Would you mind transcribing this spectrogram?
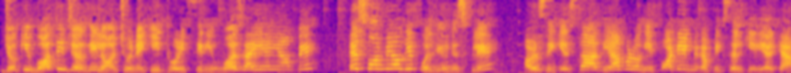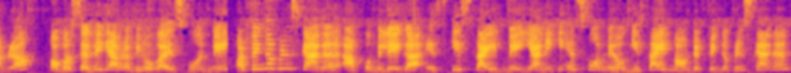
जो कि बहुत ही जल्दी लॉन्च होने की थोड़ी सी रूमर्स आई है यहाँ पे। इस फ़ोन में होगी फुल व्यू डिस्प्ले और उसी के साथ यहाँ पर होगी 48 मेगापिक्सल की रियर कैमरा और सेल्फी कैमरा भी होगा इस फ़ोन में और फिंगरप्रिंट स्कैनर आपको मिलेगा इसकी साइड में। यानी कि इस फ़ोन में होगी side mounted fingerprint scanner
